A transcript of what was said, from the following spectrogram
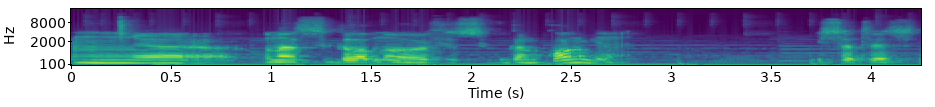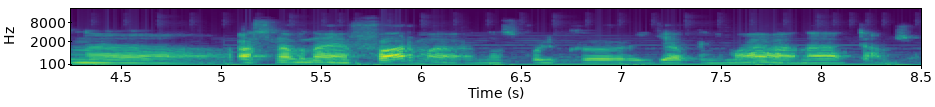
Э, у нас головной офис в Гонконге, и, соответственно, основная фарма, насколько я понимаю, она там же.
